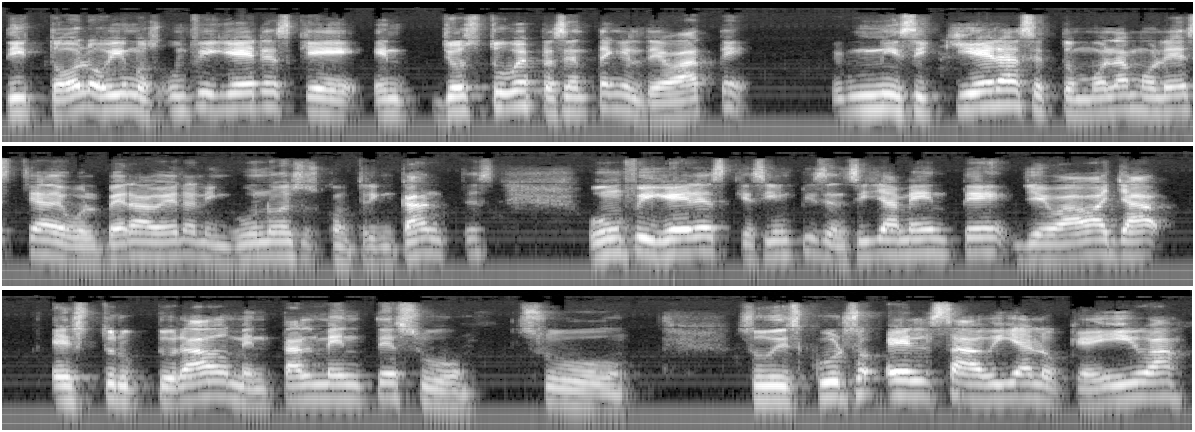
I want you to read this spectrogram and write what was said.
y todo lo vimos. Un Figueres que yo estuve presente en el debate, ni siquiera se tomó la molestia de volver a ver a ninguno de sus contrincantes. Un Figueres que simple y sencillamente llevaba ya estructurado mentalmente su, su, su discurso. Él sabía lo que iba,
